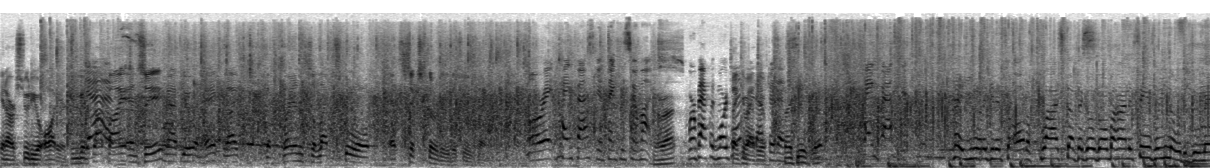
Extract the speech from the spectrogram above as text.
in our studio audience. You can yes. stop by and see Matthew and Hank tonight, the Friends Select School at 6.30 this evening. All right, Hank Baskett, thank you so much. All right. We're back with more Ted you, right after this. Thank you. Yep. Hank Baskett. Hey, you want to get into all the fly stuff that goes on behind the scenes? Well, you know what to do, man.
